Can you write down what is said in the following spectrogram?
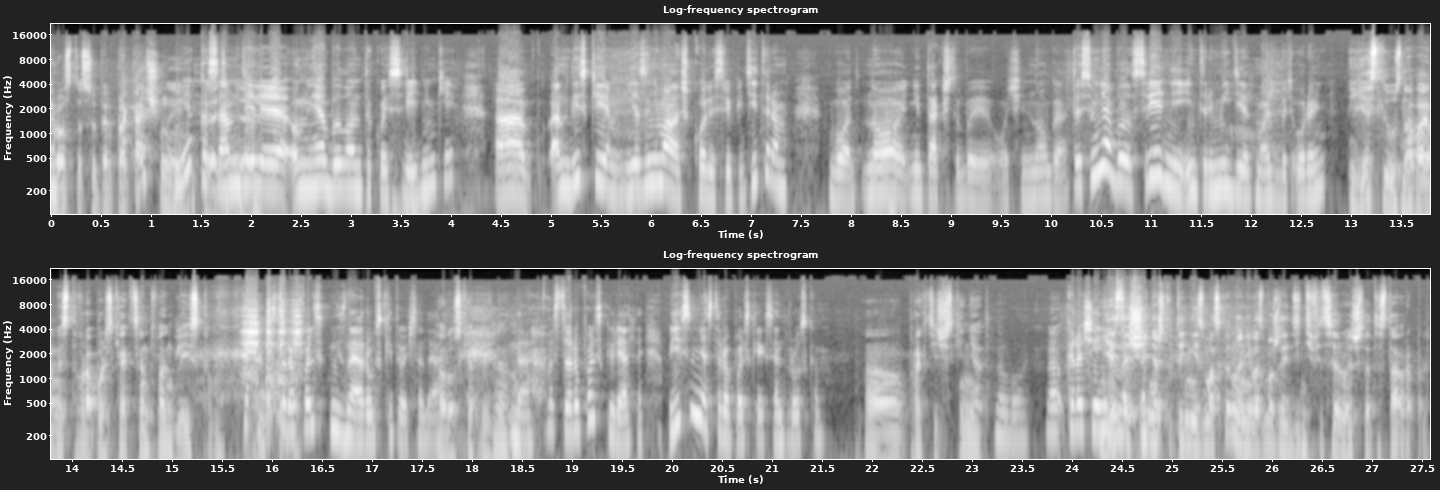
просто супер прокачанный. Нет, на самом тебя- деле у меня был он такой средненький. А, английский я занималась в школе с репетитором, вот, но не так, чтобы очень много. То есть у меня был средний, интермедиат, может быть, уровень. Есть ли узнаваемый ставропольский акцент в английском? Ставропольский, не знаю, русский точно, да. Русский определенно. Да, ставропольский вряд ли. Есть у меня ставропольский акцент в русском? А, практически нет. Ну вот. Ну, короче, я не Есть что- ощущение, что ты не из Москвы, но невозможно идентифицировать, что это Ставрополь.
